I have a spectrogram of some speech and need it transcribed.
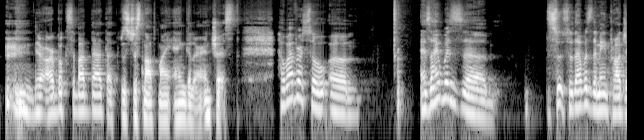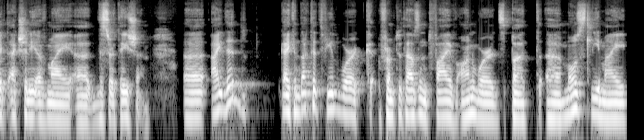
there are books about that. That was just not my angular interest. However, so um, as I was, uh, so so that was the main project actually of my uh, dissertation. Uh, I did I conducted field work from 2005 onwards, but uh, mostly my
